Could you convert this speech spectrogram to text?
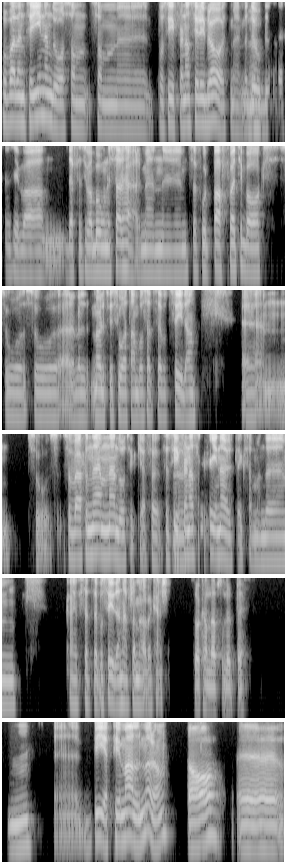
på Valentinen då som, som eh, på siffrorna ser det bra ut med, med mm. dubbla defensiva, defensiva bonusar här. Men eh, så fort Buffo är tillbaks så, så är det väl möjligtvis så att han får sätta sig åt sidan. Um, så, så, så, värt att nämna ändå tycker jag, för, för siffrorna mm. ser fina ut liksom, men det kan ju få sätta sig på sidan här framöver kanske. Så kan det absolut bli. Mm. Eh, BP Malmö då? Ja, eh,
